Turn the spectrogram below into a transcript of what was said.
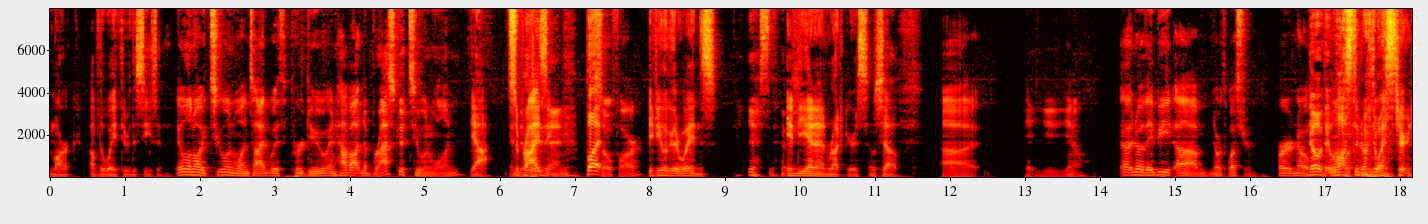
mark of the way through the season. Illinois two and one, tied with Purdue, and how about Nebraska two and one? Yeah. in the Big Surprising. Ten But so far, if you look at their wins, yes. Indiana and Rutgers. So, uh, hey, you, know, uh, no, they beat um Northwestern, or no, no, they lost to Northwestern.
